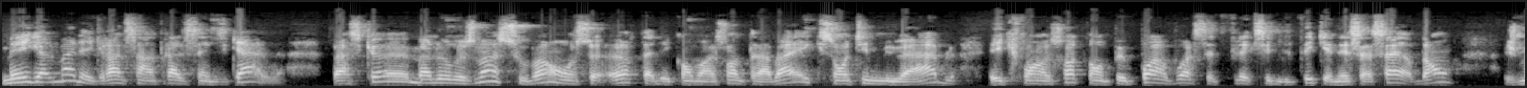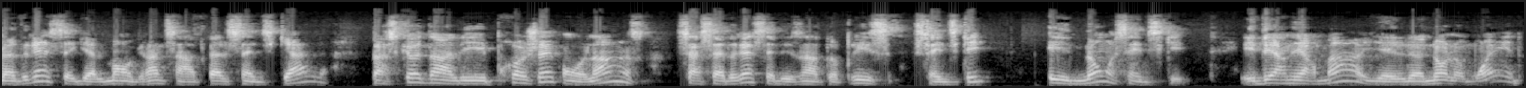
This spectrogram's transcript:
mais également les grandes centrales syndicales, parce que malheureusement, souvent, on se heurte à des conventions de travail qui sont immuables et qui font en sorte qu'on ne peut pas avoir cette flexibilité qui est nécessaire. Donc, je m'adresse également aux grandes centrales syndicales parce que dans les projets qu'on lance, ça s'adresse à des entreprises syndiquées et non syndiquées. Et dernièrement, il y a non le moindre,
